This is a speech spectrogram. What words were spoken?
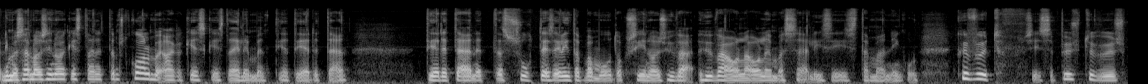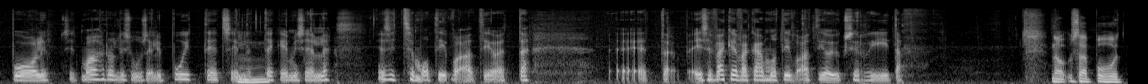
Eli mä sanoisin oikeastaan, että kolme aika keskeistä elementtiä tiedetään – tiedetään, että suhteessa elintapamuutoksiin olisi hyvä, hyvä olla olemassa. Eli siis tämä niin kuin kyvyt, siis se pystyvyyspuoli, sitten mahdollisuus eli puitteet sille mm-hmm. tekemiselle ja sitten se motivaatio, että, että ei se väkeväkään motivaatio yksin riitä. No sä puhuit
